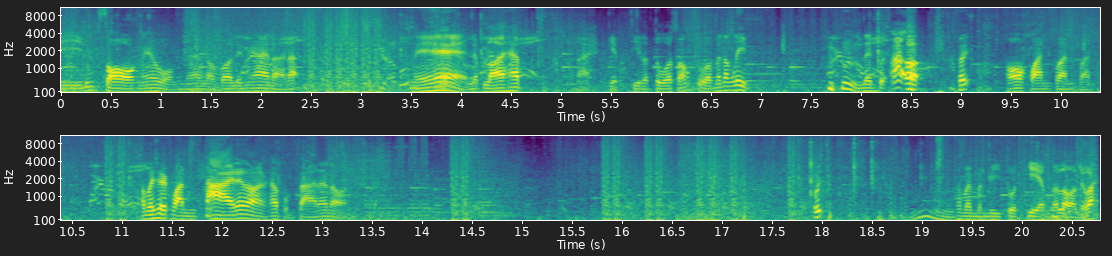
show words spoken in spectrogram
มีลูกซองนะครับผมนะเราก็เล่นง่ายหน่อยละนี่เรียบร้อยครับไปเก็บทีละตัวสองตัวไม่ต้องรีบเล่นเปิดอ้าเออเฮ้ยอ๋อควันควันควันถ้าไม่ใช่ควันตายแน่นอนครับ ผมตายแน่นอนเฮ้ยทำไมมันมีตัวเกมตลอดเลยวะ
